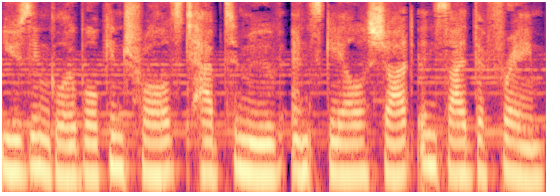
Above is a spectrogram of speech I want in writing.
Using Global Controls tab to move and scale shot inside the frame.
